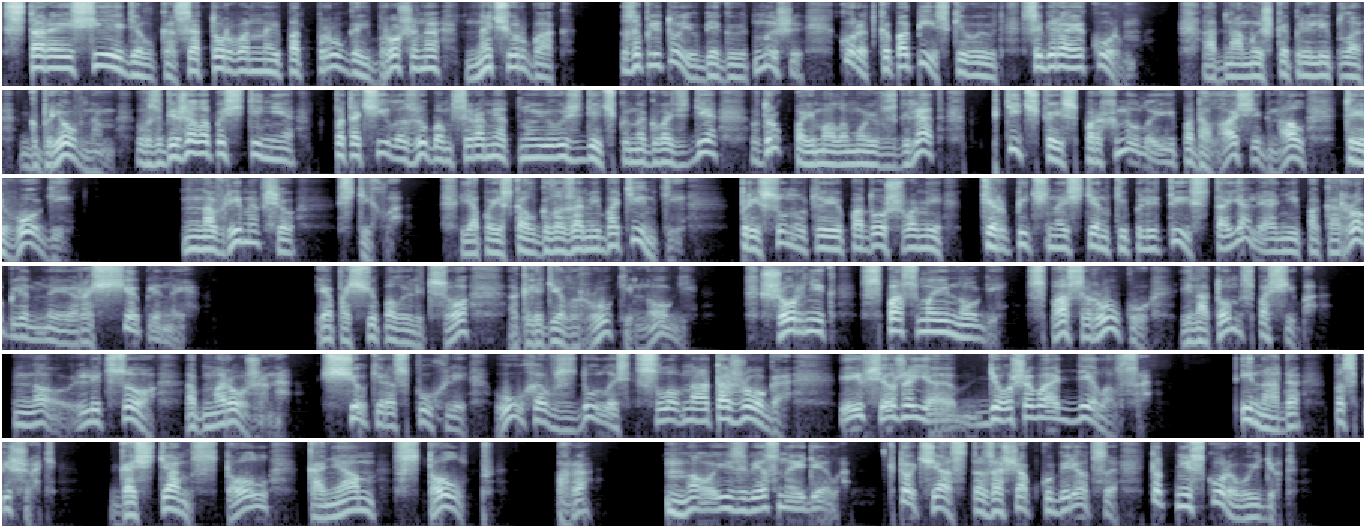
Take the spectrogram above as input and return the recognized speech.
Старая седелка с оторванной подпругой брошена на чурбак. За плитою бегают мыши, коротко попискивают, собирая корм. Одна мышка прилипла к бревнам, взбежала по стене, поточила зубом сыромятную уздечку на гвозде, вдруг поймала мой взгляд, птичкой спорхнула и подала сигнал тревоги. На время все стихло. Я поискал глазами ботинки, присунутые подошвами кирпичной стенки плиты, стояли они покоробленные, расщепленные. Я пощупал лицо, оглядел руки, ноги. Шорник спас мои ноги, спас руку, и на том спасибо. Но лицо обморожено, щеки распухли, ухо вздулось, словно от ожога, и все же я дешево отделался. И надо поспешать. Гостям стол, коням столб — пора. Но известное дело, кто часто за шапку берется, тот не скоро уйдет.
